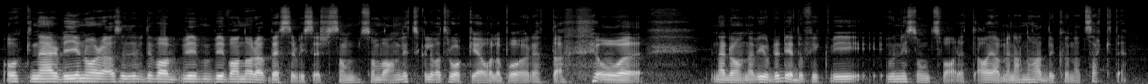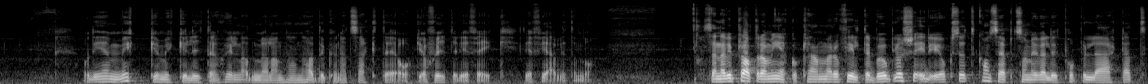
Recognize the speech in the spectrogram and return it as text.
Och när vi några, alltså det, var, vi, vi var några besserwissers som som vanligt skulle vara tråkiga och hålla på och rätta. Och eh, när, de, när vi gjorde det då fick vi unisont svaret, ja ja men han hade kunnat sagt det. Och det är en mycket, mycket liten skillnad mellan han hade kunnat sagt det och jag skiter i det fejk, Det är för jävligt ändå. Sen när vi pratar om ekokammare och filterbubblor så är det också ett koncept som är väldigt populärt att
